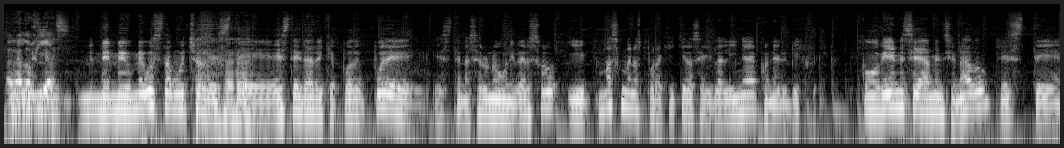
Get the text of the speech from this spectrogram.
Analogías. Me, me- me- me gusta mucho este, esta idea de que puede, puede este, nacer un nuevo universo y más o menos por aquí quiero seguir la línea con el Big Rip. Como bien se ha mencionado, este...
